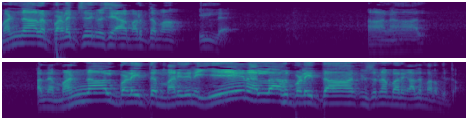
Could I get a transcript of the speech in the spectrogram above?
மண்ணால படைச்சதுங்கிற யார் யாரா மறுத்தமா? இல்ல. ஆனால் அந்த மண்ணால் படைத்த மனிதனை ஏன் அல்லாஹ் படைத்தான் சொன்னா பாருங்க அதை மறந்துட்டோம்.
